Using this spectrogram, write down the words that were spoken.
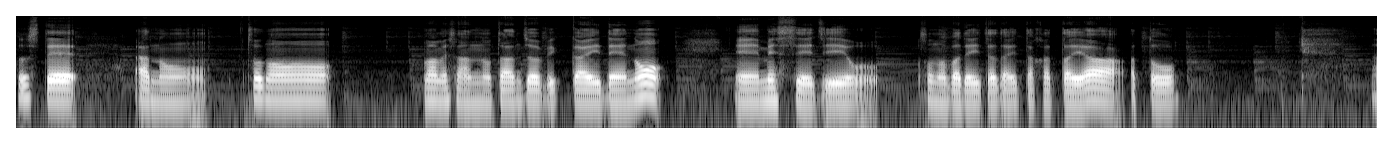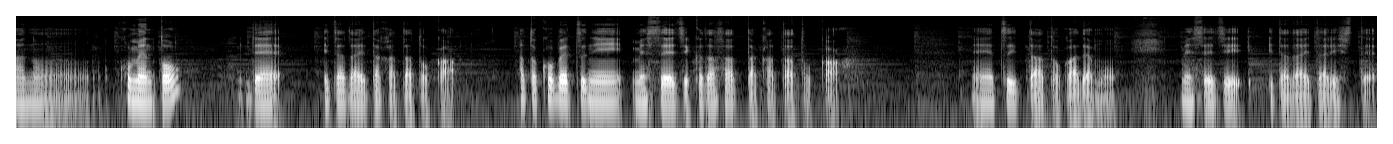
そしてあのそのまめさんの誕生日会での、えーメッセージをその場でいただいた方やあとあのコメントでいただいた方とかあと個別にメッセージくださった方とか、えー、ツイッターとかでもメッセージいただいたりして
